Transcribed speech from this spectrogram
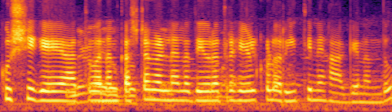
ಖುಷಿಗೆ ಅಥವಾ ನನ್ನ ಕಷ್ಟಗಳನ್ನೆಲ್ಲ ದೇವ್ರ ಹತ್ರ ಹೇಳ್ಕೊಳ್ಳೋ ರೀತಿನೇ ಹಾಗೆ ನಂದು.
